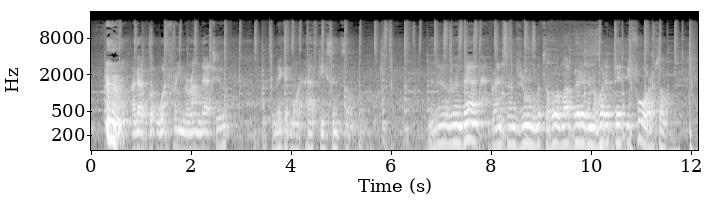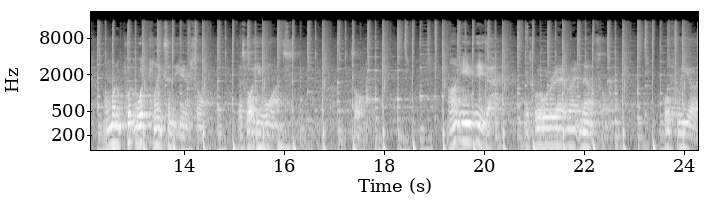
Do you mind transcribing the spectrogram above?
I gotta put wood frame around that too to make it more half decent. So, and other than that, grandson's room looks a whole lot better than what it did before. So, I'm gonna put wood planks in here. So, that's what he wants. So, on 8 That's where we're at right now. So, hopefully, uh,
